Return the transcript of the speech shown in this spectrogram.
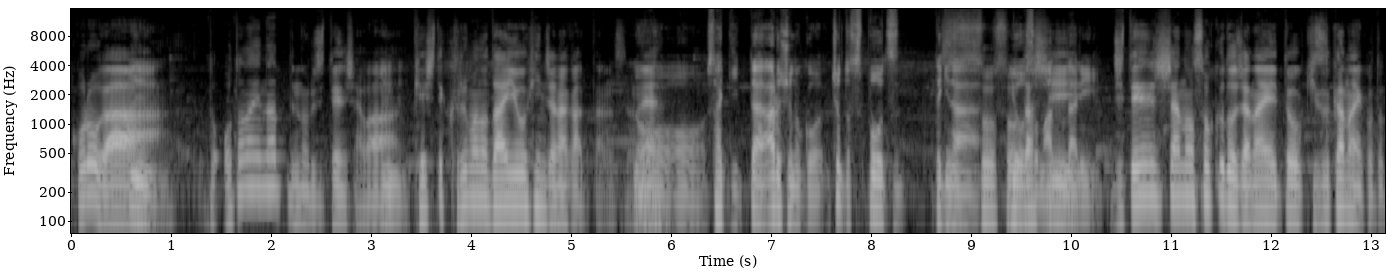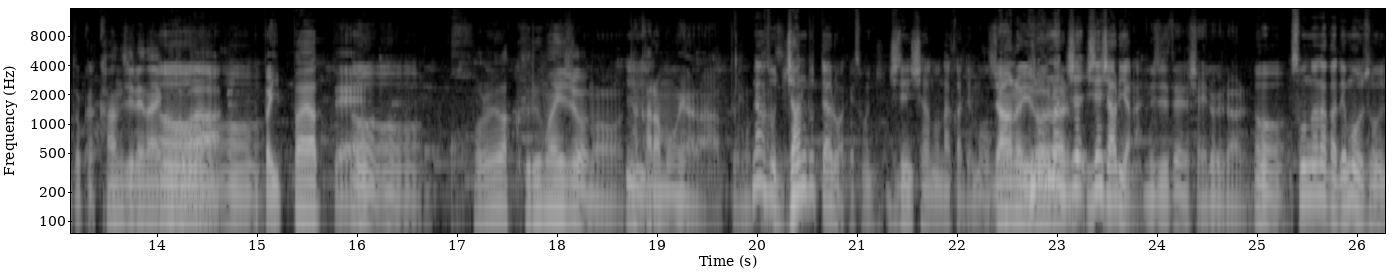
ころが、うん、大人になって乗る自転車は、決して車の代用品じゃなかったんですよね、さっき言ったある種のこうちょっとスポーツ的な要素もあったり。自転車の速度じゃないと気づかないこととか感じれないことがやっぱいっぱいあってこれは車以上の宝物やなって思って、なんかそのジャンルってあるわけ？その自転車の中でも。ジャンルいろいろある。自転車あるじゃない？自転車いろいろある、うん、そんな中でもその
